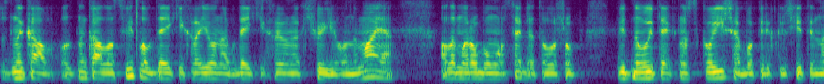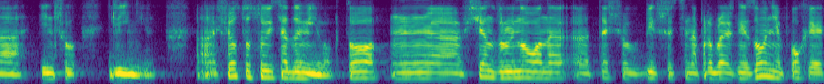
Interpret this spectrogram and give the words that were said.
зникав зникало світло в деяких районах, в деяких районах, що його немає. Але ми робимо все для того, щоб відновити як скоріше або переключити на іншу лінію. Е, Що стосується домівок, то е, ще зруйноване е, те, що в більшості на прибережній зоні, поки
